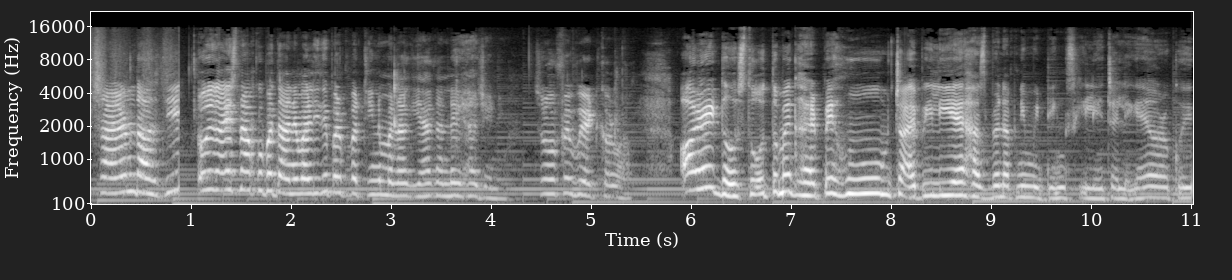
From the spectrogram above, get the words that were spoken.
Sayan Das ji okay guys मैं आपको बताने वाली थी पर पति ने मना किया कहने है जी नहीं सो फिर वेट करो आप और एक दोस्तों तो मैं घर पे हूँ चाय पी ली है हस्बैंड अपनी मीटिंग्स के लिए चले गए और कोई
